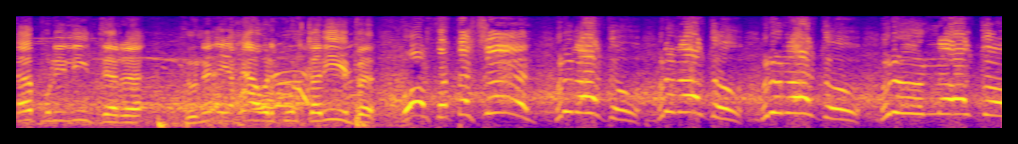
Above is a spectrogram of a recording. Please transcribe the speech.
نابولي الانتر ثنائي يحاول يكون قريب فرصة تسجيل رونالدو رونالدو رونالدو رونالدو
